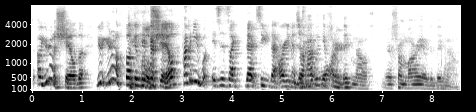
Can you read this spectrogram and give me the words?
Like, oh, you're not a shell. The you're you're not a fucking little shell. How can you? It's just like that. See that argument. So how do we get water. from Big Mouth or from Mario to Big Mouth?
